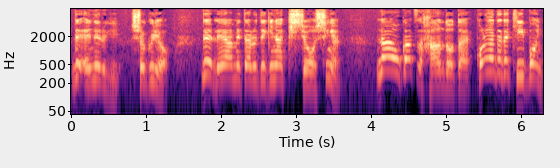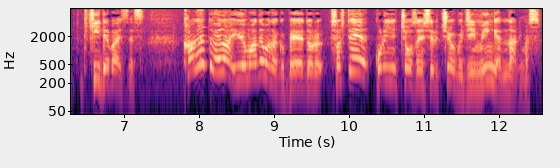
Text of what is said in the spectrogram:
で、エネルギー、食料。で、レアメタル的な希少資源。なおかつ半導体。これが大体キーポイント、キーデバイスです。金というのは言うまでもなく米ドル、そしてこれに挑戦している中国人民元になります。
